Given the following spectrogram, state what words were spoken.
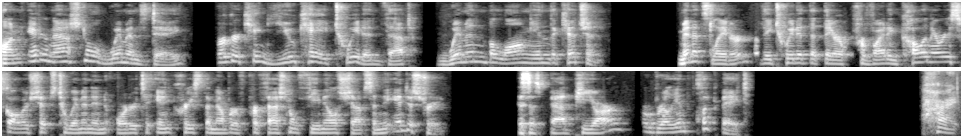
On International Women's Day, Burger King UK tweeted that women belong in the kitchen. Minutes later, they tweeted that they are providing culinary scholarships to women in order to increase the number of professional female chefs in the industry. Is this bad PR or brilliant clickbait? all right,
